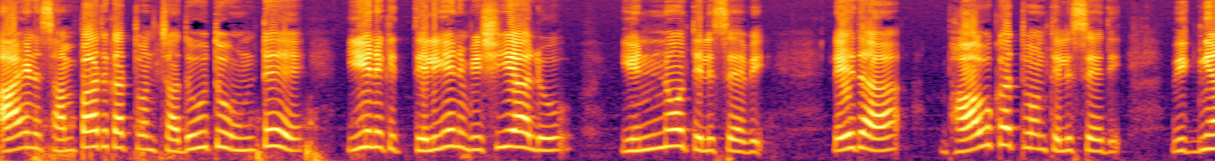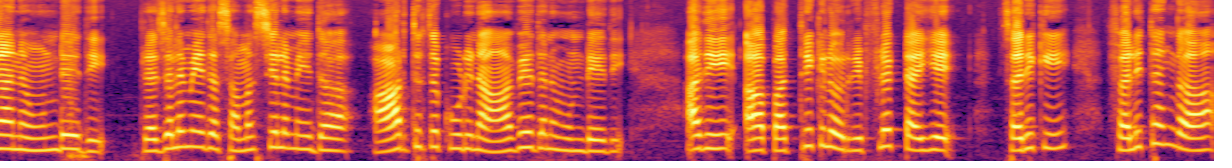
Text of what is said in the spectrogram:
ఆయన సంపాదకత్వం చదువుతూ ఉంటే ఈయనకి తెలియని విషయాలు ఎన్నో తెలిసేవి. లేదా భావుకత్వం తెలిసేది విజ్ఞానం ఉండేది ప్రజల మీద సమస్యల మీద ఆర్ద్రత కూడిన ఆవేదన ఉండేది. అది ఆ పత్రికలో రిఫ్లెక్ట్ అయ్యే సరికి ఫలితంగా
